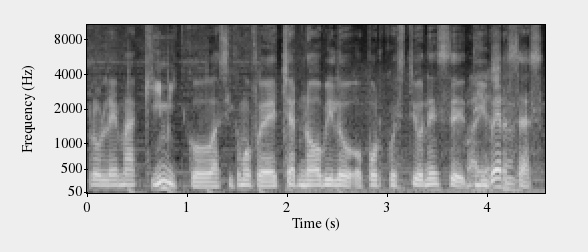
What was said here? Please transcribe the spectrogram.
problema químico, así como fue de Chernóbil o, por cuestiones eh, diversas.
